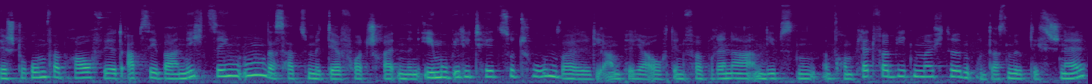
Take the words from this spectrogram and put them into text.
der Stromverbrauch wird absehbar nicht sinken. Das hat mit der fortschreitenden E-Mobilität zu tun, weil die Ampel ja auch den Verbrenner am liebsten äh, komplett verbieten möchte und das möglichst schnell.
